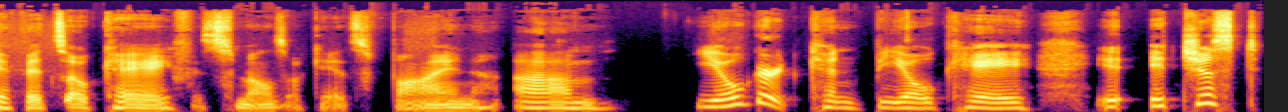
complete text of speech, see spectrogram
if it's okay, if it smells okay, it's fine. Um, yogurt can be okay. It it just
